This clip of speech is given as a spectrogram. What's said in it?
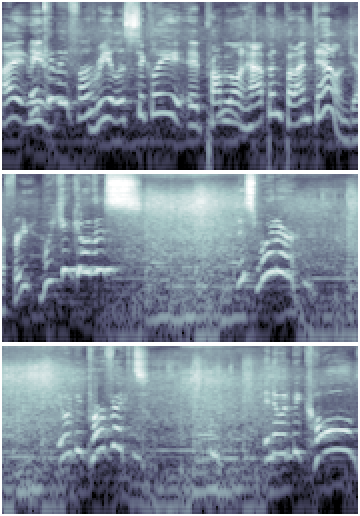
I it mean, could be fun. Realistically, it probably won't happen, but I'm down, Jeffrey. we could go this this winter. It would be perfect, and it would be cold.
